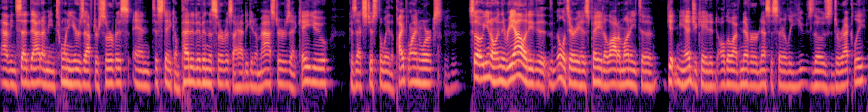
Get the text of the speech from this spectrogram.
having said that, I mean, 20 years after service, and to stay competitive in the service, I had to get a master's at KU because that's just the way the pipeline works. So, you know, in the reality, the, the military has paid a lot of money to get me educated, although I've never necessarily used those directly.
